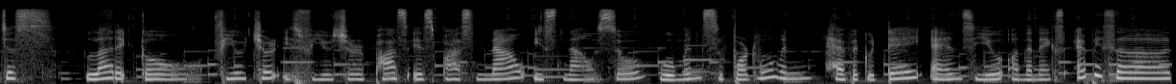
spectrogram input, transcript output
Just let it go. Future is future, past is past, now is now. So, women support women. Have a good day and see you on the next episode.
